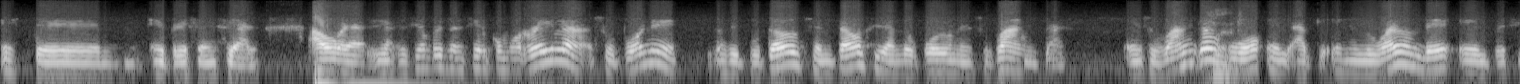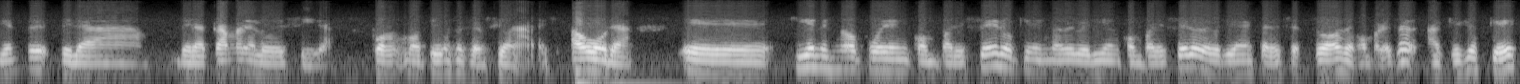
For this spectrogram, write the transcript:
este, presencial. Ahora, la sesión presencial como regla supone los diputados sentados y dando quórum en sus bancas, en sus bancas o en, el lugar donde el presidente de la, de la Cámara lo decida, por motivos excepcionales. Ahora, eh, quienes no pueden comparecer o quienes no deberían comparecer o deberían estar exceptuados de comparecer, aquellos que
